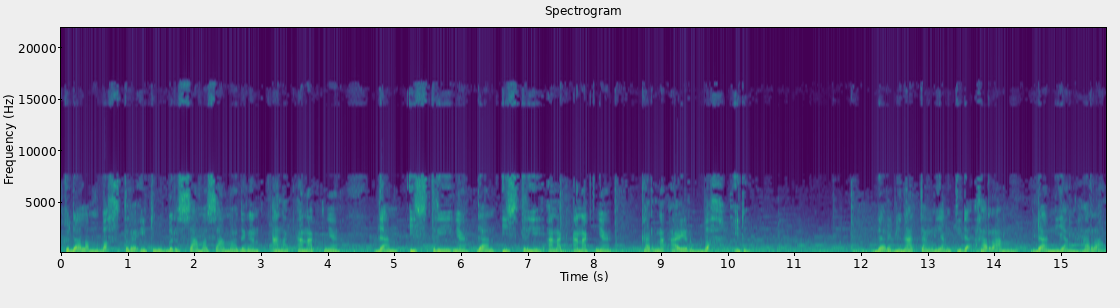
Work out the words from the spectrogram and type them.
ke dalam bahtera itu bersama-sama dengan anak-anaknya dan istrinya dan istri anak-anaknya karena air bah itu. Dari binatang yang tidak haram dan yang haram,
